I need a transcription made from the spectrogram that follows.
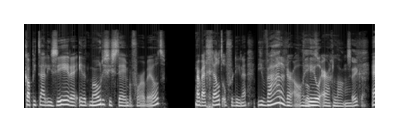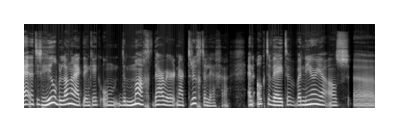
kapitaliseren in het modesysteem bijvoorbeeld, waar wij geld op verdienen, die waren er al Klopt. heel erg lang. Zeker. En het is heel belangrijk, denk ik, om de macht daar weer naar terug te leggen. En ook te weten wanneer je als eh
